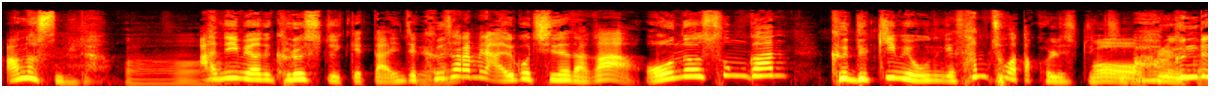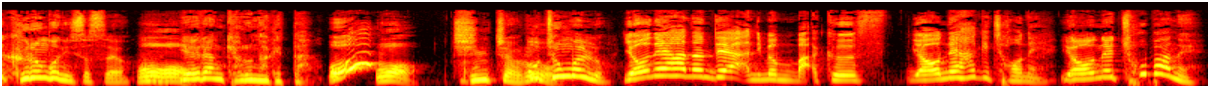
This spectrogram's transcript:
안 왔습니다. 아. 아니면 그럴 수도 있겠다. 이제 예. 그 사람을 알고 지내다가 어느 순간 그 느낌이 오는 게 3초가 딱 걸릴 수도 있지. 어, 아, 그러니까. 근데 그런 건 있었어요. 어, 어. 얘랑 결혼하겠다. 와, 진짜로? 어, 정말로. 연애하는데 아니면 막 그 연애하기 전에. 연애 초반에.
